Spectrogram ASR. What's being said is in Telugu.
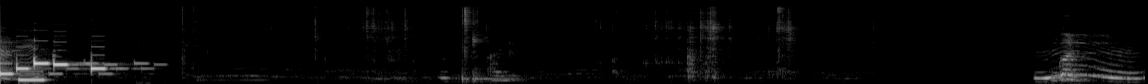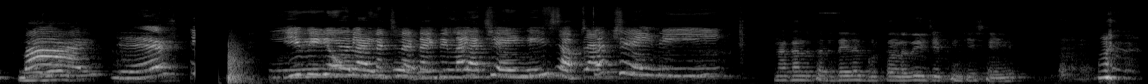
గుడ్ బాయ్ ఈ వీడియో మీకు నచ్చినట్టయితే లైక్ చేయండి సబ్స్క్రైబ్ చేయండి. నాకు అంత పెద్ద డైలాగ్ గుర్తుండదు ఇది చెప్పించేసేయండి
